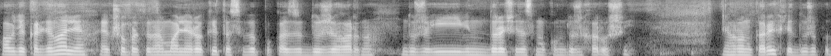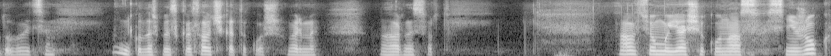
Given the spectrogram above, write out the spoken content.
Клаудія Кардіналі, якщо брати нормальні роки, то себе показує дуже гарно. Дуже, і він, до речі, за смаком дуже хороший. Гронка рихлі, дуже подобається. І Куди ж без красавчика також вельми гарний сорт. А в цьому ящику у нас сніжок.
